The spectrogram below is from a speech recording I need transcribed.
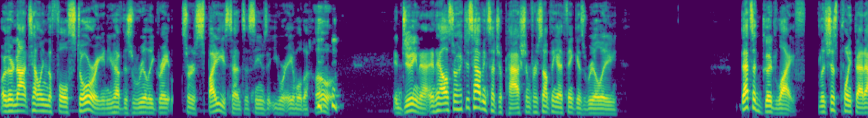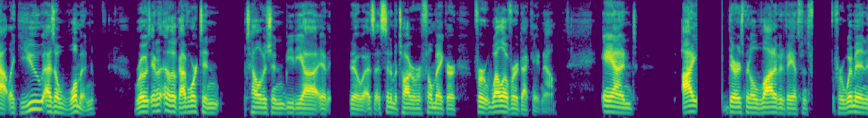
or they're not telling the full story and you have this really great sort of spidey sense it seems that you were able to hone in doing that. And also just having such a passion for something i think is really that's a good life let's just point that out. Like you as a woman rose and look i've worked in television media and you know as a cinematographer filmmaker for well over a decade now. And i there's been a lot of advancements for women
